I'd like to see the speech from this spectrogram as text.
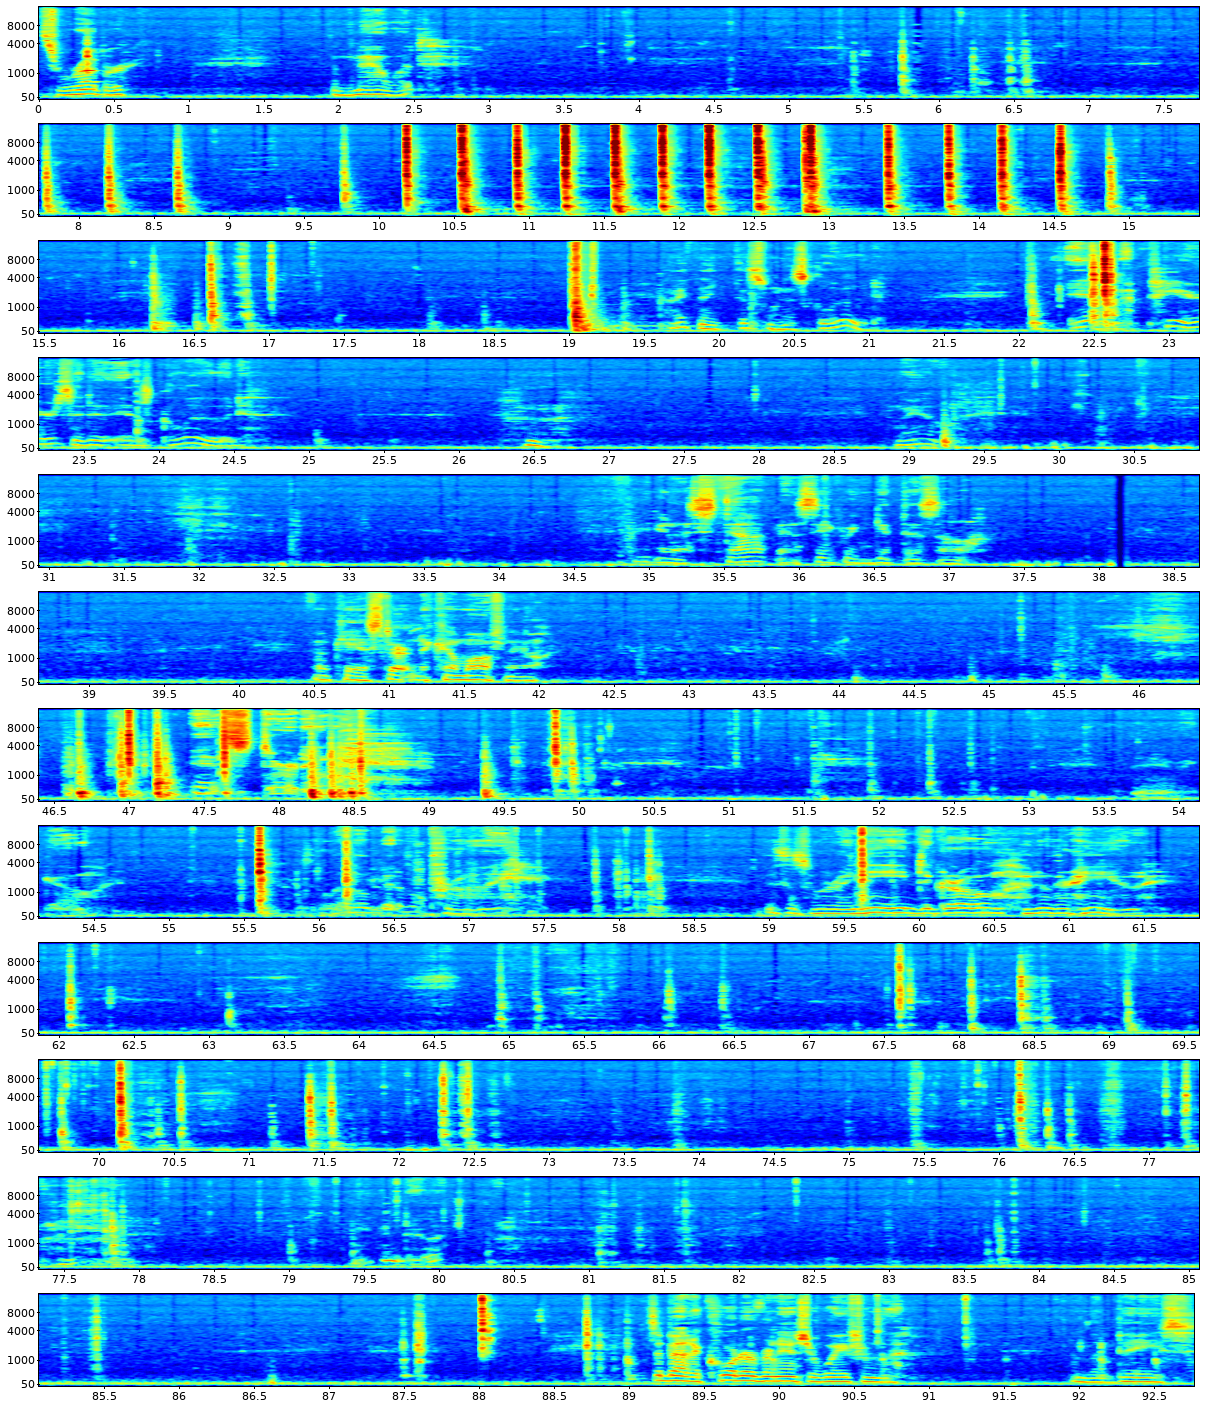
It's rubber, the mallet. I think this one is glued. It appears that it is glued. Huh. Well, we're gonna stop and see if we can get this off. Okay, it's starting to come off now. It's starting. There we go. A little bit of a pry. This is where I need to grow another hand. It's about a quarter of an inch away from the from the base.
